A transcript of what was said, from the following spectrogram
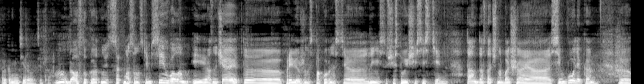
прокомментировать это? Ну, галстук относится к масонским символам и означает э, приверженность, покорность э, ныне существующей системе. Там достаточно большая символика, э,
